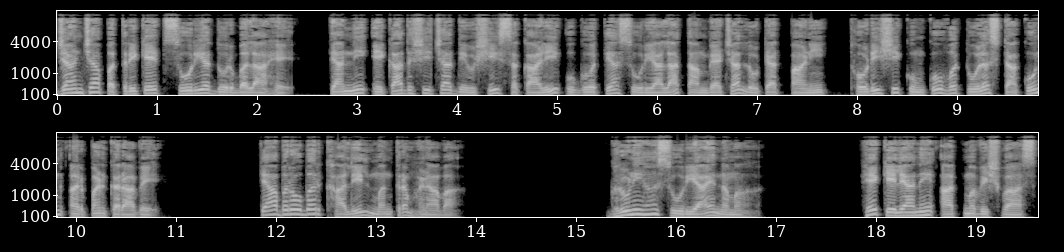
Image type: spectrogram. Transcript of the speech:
ज्यांच्या पत्रिकेत सूर्य दुर्बल आहे त्यांनी एकादशीच्या दिवशी सकाळी उगवत्या सूर्याला तांब्याच्या लोट्यात पाणी थोडीशी कुंकू व तुळस टाकून अर्पण करावे. त्याबरोबर खालील मंत्र म्हणावा. घृणीह सूर्याय नमः. हे केल्याने आत्मविश्वास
